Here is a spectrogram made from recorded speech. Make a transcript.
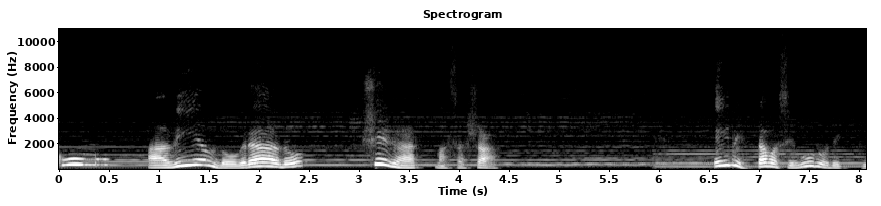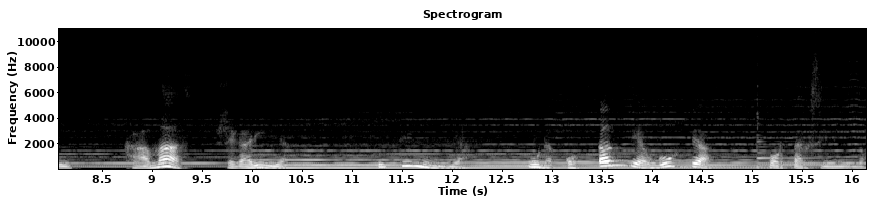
cómo habían logrado llegar más allá. Él estaba seguro de que jamás llegaría y tenía una constante angustia por percibirlo.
